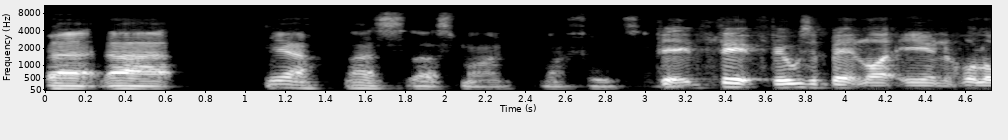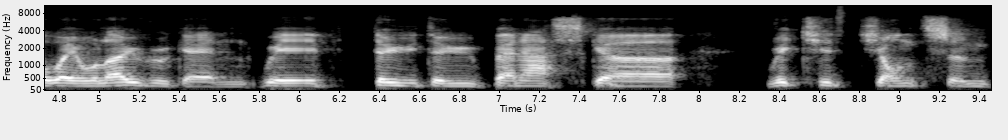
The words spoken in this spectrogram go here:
but uh, yeah, that's that's my my thoughts. It, it, feels a bit like Ian Holloway all over again with Dudu, Ben Asker, Richard Johnson,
